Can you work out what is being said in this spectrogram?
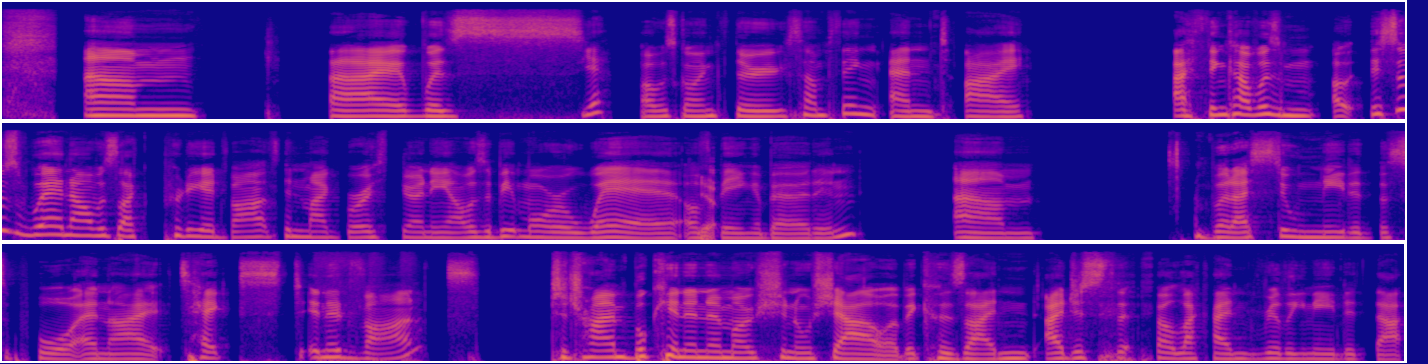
um, I was yeah, I was going through something, and I, I think I was. uh, This was when I was like pretty advanced in my growth journey. I was a bit more aware of Yep. being a burden. Um, but I still needed the support, and I text in advance to try and book in an emotional shower because I I just felt like I really needed that.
